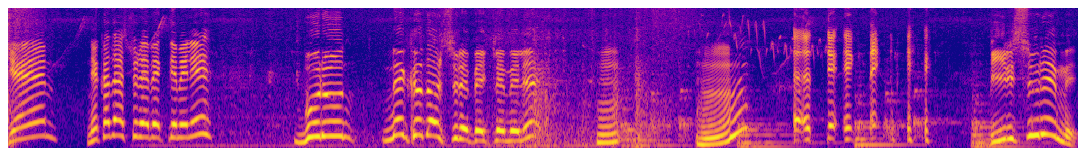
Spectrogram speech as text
Cem, ne kadar süre beklemeli? Burun ne kadar süre beklemeli? E, e, e, e, Bir süre mi?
